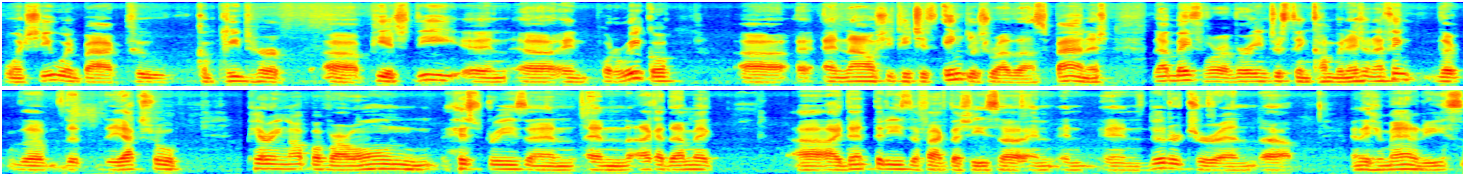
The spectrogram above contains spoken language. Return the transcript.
when she went back to complete her uh, PhD in uh, in Puerto Rico, uh, and now she teaches English rather than Spanish. That makes for a very interesting combination. I think the the the, the actual pairing up of our own histories and and academic uh, identities, the fact that she's in, in in literature and and the humanities,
